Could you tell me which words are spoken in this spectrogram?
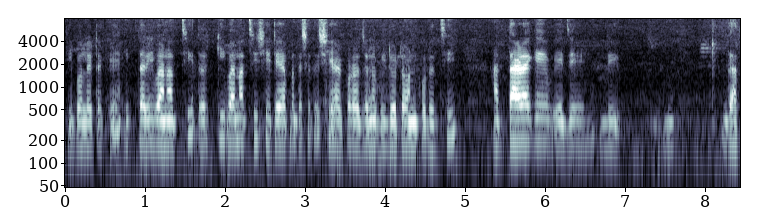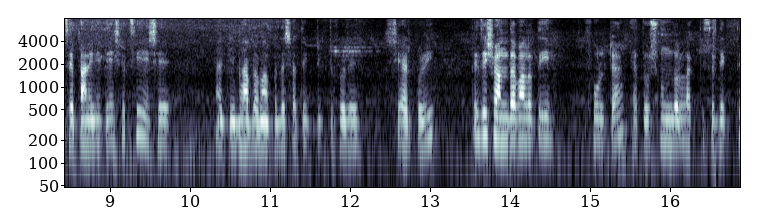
কি বলে এটাকে? ইফতারি বানাচ্ছি। তো কি বানাচ্ছি সেটাই আপনাদের সাথে শেয়ার করার জন্য ভিডিওটা অন করেছি। আর তার আগে এই যে গাছে পানি দিতে এসেছি, এসে আর কি ভাবলাম আপনাদের সাথে একটু একটু করে শেয়ার করি। তো যে সন্ধ্যা মালতী ফুলটা, এত সুন্দর লাগতেছে দেখতে।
